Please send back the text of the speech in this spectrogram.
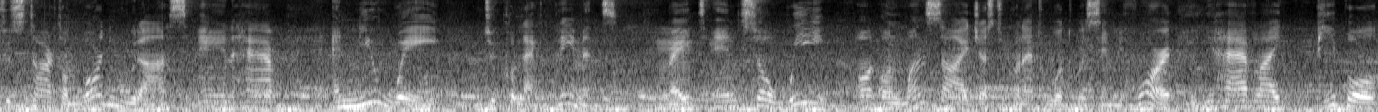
to start onboarding with us and have a new way to collect payments, mm. right? And so we, on, on one side, just to connect to what we were saying before, you have like people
